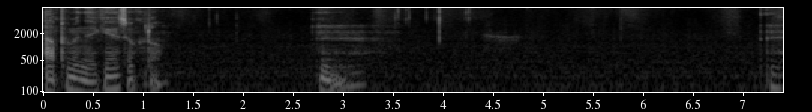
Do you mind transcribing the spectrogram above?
아프면 얘기해줘, 그럼. 음. 음.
